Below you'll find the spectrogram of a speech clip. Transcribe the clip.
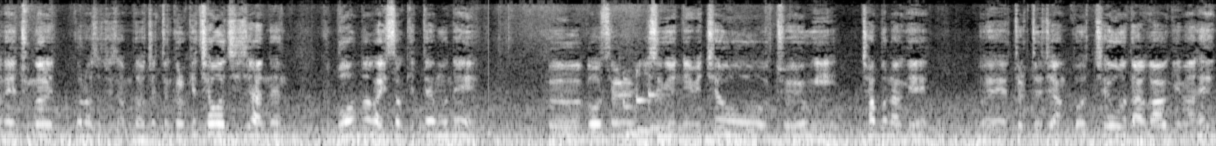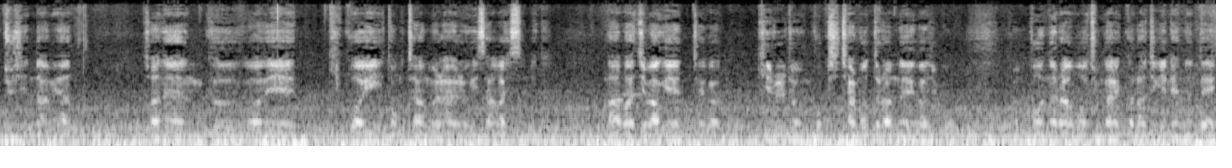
네, 중간에 끊어서 죄송합니다. 어쨌든 그렇게 채워지지 않는 그 무언가가 있었기 때문에 그것을 이승윤님이 채워 조용히 차분하게 네, 들뜨지 않고 채워 나가기만 해 주신다면 저는 그거에 기꺼이 동참을 할 의사가 있습니다. 아 마지막에 제가 길을 좀 혹시 잘못 들었네 해가지고 좀 보느라고 중간에 끊어지긴 했는데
